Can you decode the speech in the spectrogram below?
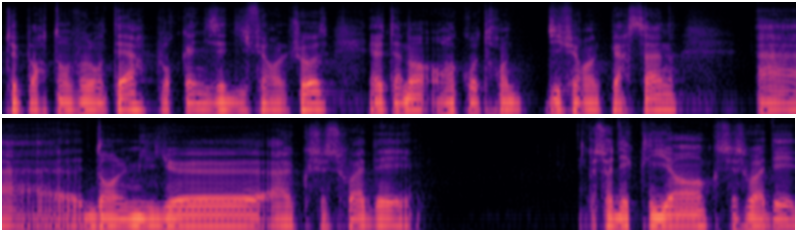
te portant volontaire pour organiser différentes choses, et notamment en rencontrant différentes personnes dans le milieu, euh, que ce soit des, que ce soit des clients, que ce soit des,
